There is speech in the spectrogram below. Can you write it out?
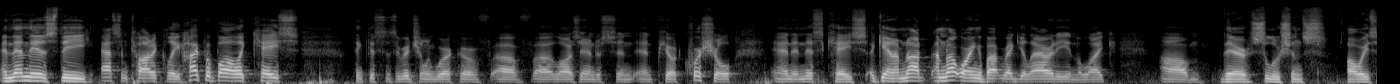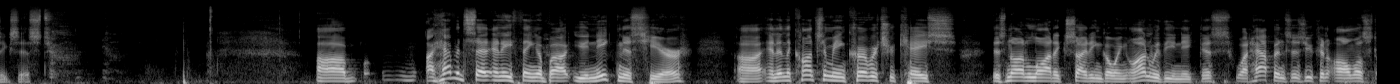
and then there's the asymptotically hyperbolic case, think this is originally work of, of uh, Lars Andersson and Piotr Chruściel. And in this case, again, I'm not, I'm not worrying about regularity and the like. Um, their solutions always exist. Um, I haven't said anything about uniqueness here. Uh, and in the constant mean curvature case, there's not a lot exciting going on with uniqueness. What happens is you can almost,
